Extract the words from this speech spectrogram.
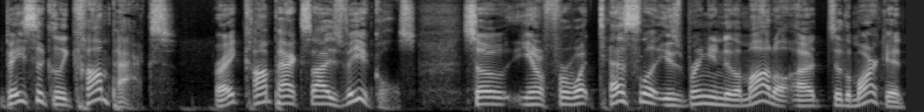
basically compacts, right? Compact sized vehicles. So you know, for what Tesla is bringing to the model uh, to the market,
